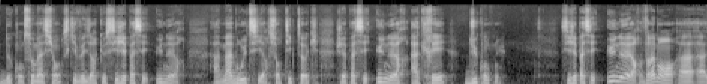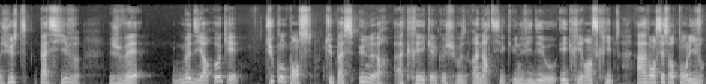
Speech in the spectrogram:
de consommation, ce qui veut dire que si j'ai passé une heure à m'abrutir sur TikTok, je vais passer une heure à créer du contenu. Si j'ai passé une heure vraiment à, juste passive, je vais me dire, ok, tu compenses, tu passes une heure à créer quelque chose, un article, une vidéo, écrire un script, avancer sur ton livre,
